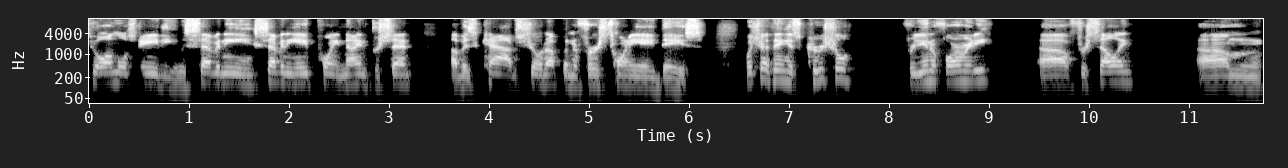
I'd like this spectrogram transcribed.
to almost 80. It was 70, 78.9% of his calves showed up in the first 28 days, which I think is crucial for uniformity, uh, for selling. Um,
